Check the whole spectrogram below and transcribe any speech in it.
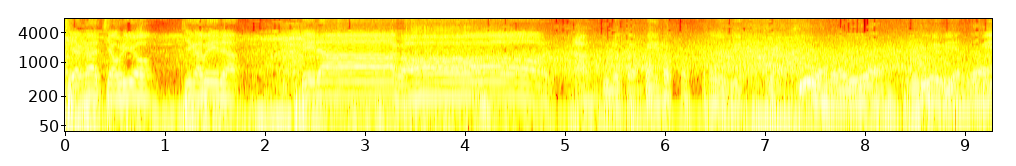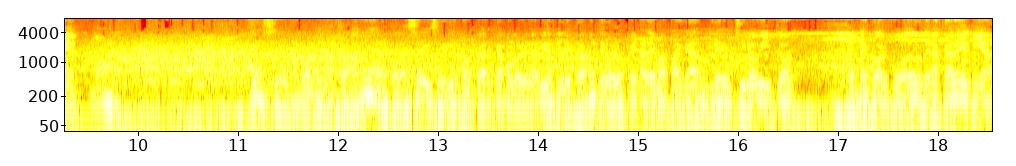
Se agacha Orión. Llega Vera. Vera. Gol. Ángulo también. Muy bien. ¡Qué barbaridad! Pero ¡Qué qué bien, bien, ¿no? ¿Qué hacemos con? Hasta mañana, hasta las 6, seguimos, embarcamos con el avión directamente con los penales. Va a pagarle el Chino Víctor, el mejor jugador de la academia.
